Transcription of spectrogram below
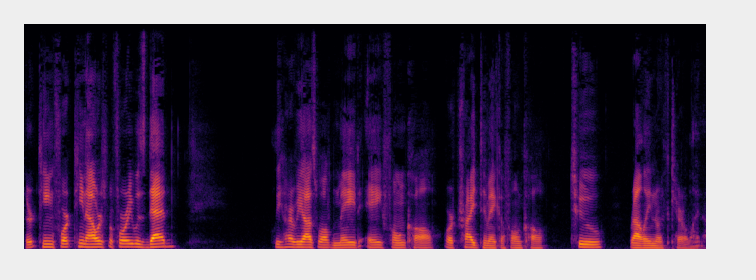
13, 14 hours before he was dead, Lee Harvey Oswald made a phone call or tried to make a phone call to Raleigh, North Carolina.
